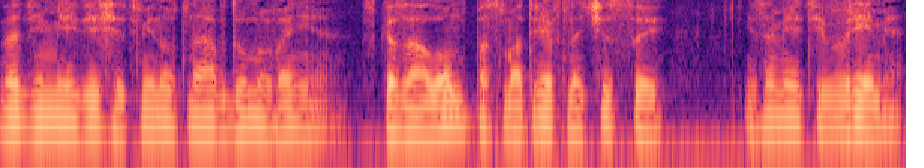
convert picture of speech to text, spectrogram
«Дадим ей десять минут на обдумывание», — сказал он, посмотрев на часы и заметив время.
